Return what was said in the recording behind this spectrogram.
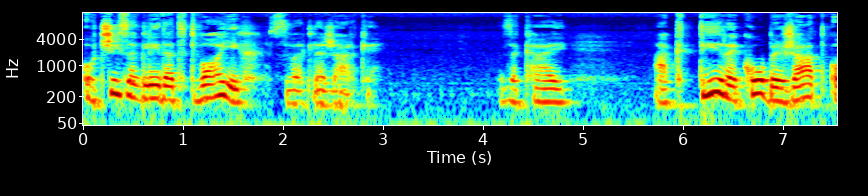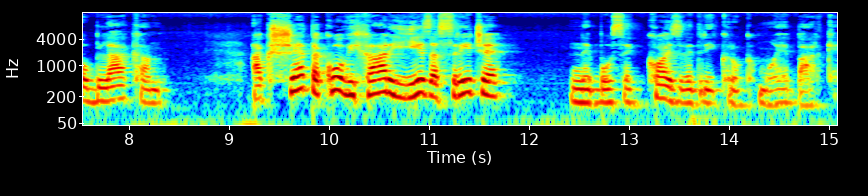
oči zagledat tvojih svetle žarke. Zakaj? Ak ti reko bežat oblakam, ak še tako vihari jeza sreče, ne bo se koj zvedri krok moje barke.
